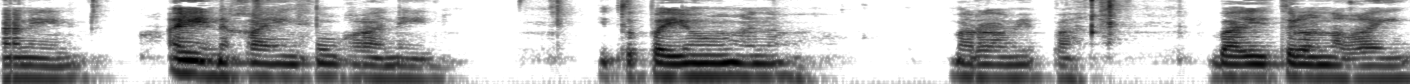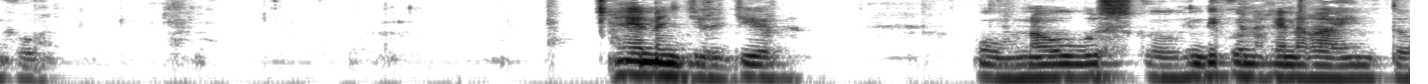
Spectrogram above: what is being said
Kanin. Ay, nakain kong kanin. Ito pa yung ano, marami pa. Bali, ito lang nakain ko. Ayan ang jirjir. Oh, naubos ko. Hindi ko na kinakain to.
